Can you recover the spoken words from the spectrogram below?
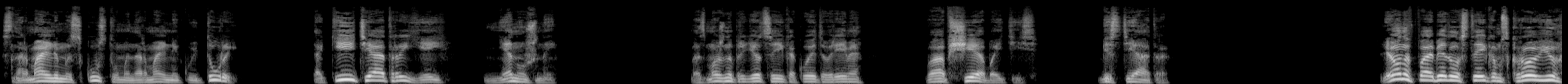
с нормальным искусством и нормальной культурой, такие театры ей не нужны. Возможно, придется ей какое-то время вообще обойтись, без театра. Леонов пообедал стейком с кровью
